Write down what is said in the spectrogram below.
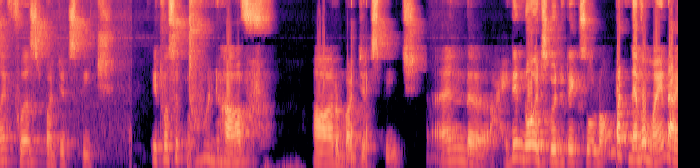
My first budget speech. It was a two and a half hour budget speech, and uh, I didn't know it's going to take so long, but never mind, I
